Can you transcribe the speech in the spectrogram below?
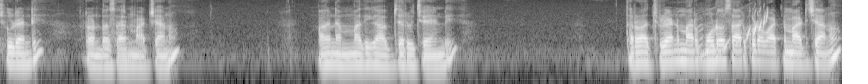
చూడండి రెండోసారి మార్చాను. బాగా నెమ్మదిగా అబ్జర్వ్ చేయండి. తర్వాత చూడండి మరి మూడోసారి కూడా వాటిని మార్చాను.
